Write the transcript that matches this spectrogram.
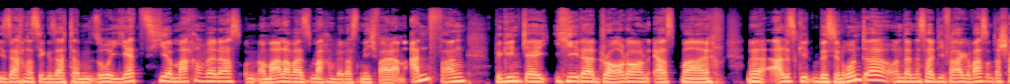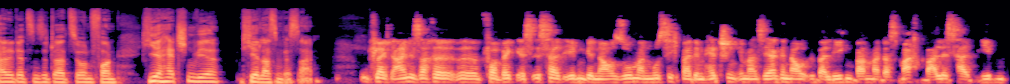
die Sachen, dass sie gesagt haben, so jetzt hier machen wir das und normalerweise machen wir das nicht, weil am Anfang beginnt ja jeder Drawdown erstmal, ne, alles geht ein bisschen runter und dann ist halt die Frage, was unterscheidet jetzt eine Situation von hier hatchen wir und hier lassen wir es sein vielleicht eine Sache äh, vorweg, es ist halt eben genau so, man muss sich bei dem Hedging immer sehr genau überlegen, wann man das macht, weil es halt eben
